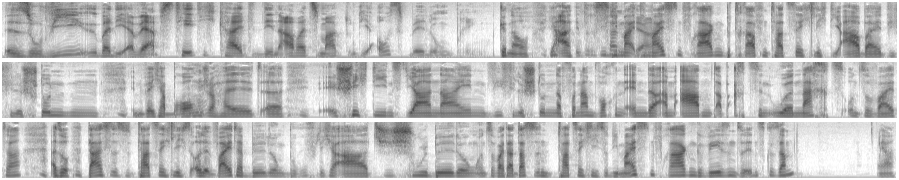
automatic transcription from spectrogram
äh, sowie über die Erwerbstätigkeit, den Arbeitsmarkt und die Ausbildung bringen. Genau. Ja, die, die, ja. die, meisten Fragen betrafen tatsächlich die Arbeit, wie viele Stunden, in welcher Branche mhm. halt, äh, Schichtdienst, ja, nein, wie viele Stunden davon am Wochenende, am Abend, ab 18 Uhr, nachts und so weiter. Also da ist tatsächlich so, Weiterbildung beruflicher Art, Schulbildung und so weiter. Das sind tatsächlich so die meisten Fragen gewesen, so insgesamt. Ja,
